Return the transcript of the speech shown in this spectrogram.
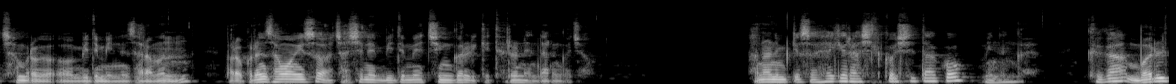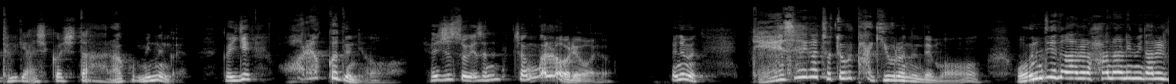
참으로 어, 믿음이 있는 사람은 바로 그런 상황에서 자신의 믿음의 증거를 이렇게 드러낸다는 거죠. 하나님께서 해결하실 것이라고 믿는 거예요. 그가 뭐를 들게 하실 것이다 라고 믿는 거예요. 그러니까 이게 어렵거든요. 현실 속에서는 정말로 어려워요. 왜냐면 대세가 저쪽으로 다 기울었는데 뭐 언제 나를 하나님이 나를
